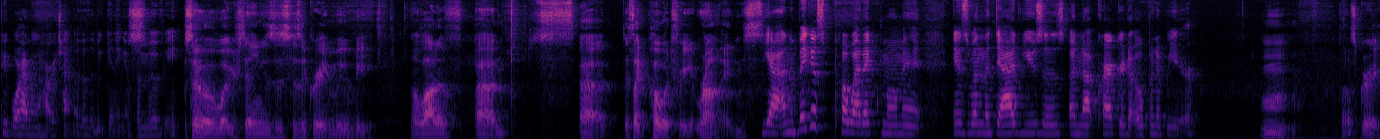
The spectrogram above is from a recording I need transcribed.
people were having a hard time with at the beginning of the movie. So what you're saying is this is a great movie. A lot of um, uh, it's like poetry. It rhymes. Yeah, and the biggest poetic moment is when the dad uses a nutcracker to open a beer. Mm, that was great.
